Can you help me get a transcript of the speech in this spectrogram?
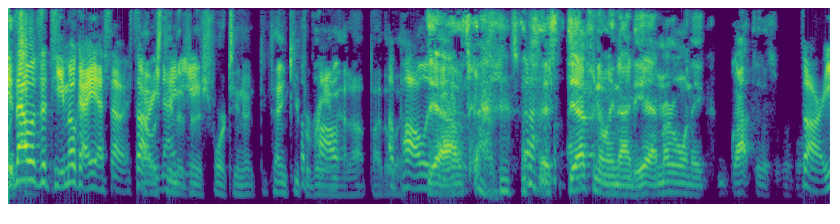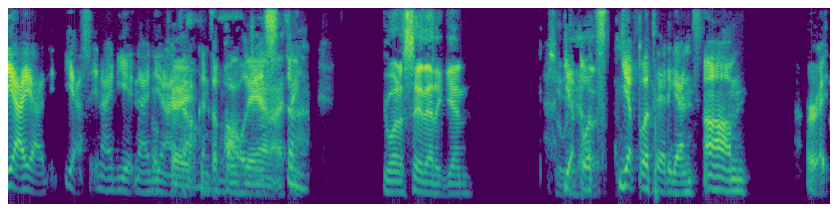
be. that was the team. Okay, yeah, sorry, that sorry. was the team that finished 14. Thank you for bringing that up, by the way. Apologies. Yeah, gonna, it's definitely 98. I remember when they got to the Super Bowl. Sorry, yeah, yeah, yes, 98, 99 Okay. Falcons. Well, Apologies. Dan, I think- You want to say that again? So yep, let's yep, let's say it again. Um, all right.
